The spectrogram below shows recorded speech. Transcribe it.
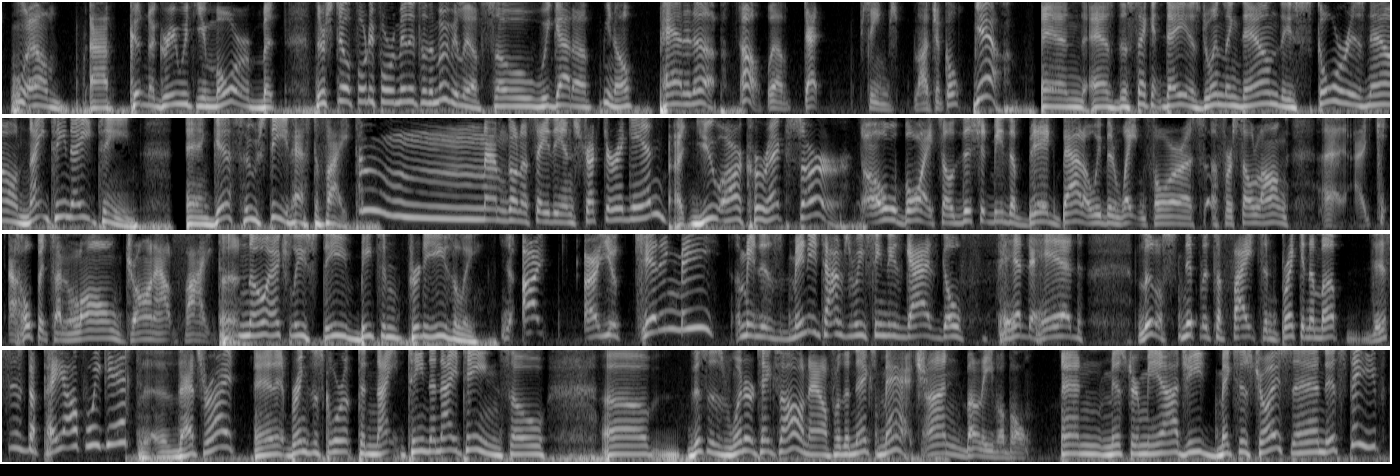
Well, I couldn't agree with you more, but there's still 44 minutes of the movie left, so we gotta, you know, pad it up. Oh, well, that seems logical. Yeah. And as the second day is dwindling down, the score is now 19 to 18. And guess who Steve has to fight? Hmm, I'm gonna say the instructor again. Uh, you are correct, sir. Oh boy, so this should be the big battle we've been waiting for us for so long. Uh, I, I hope it's a long, drawn out fight. Uh, no, actually, Steve beats him pretty easily. Are, are you kidding me? I mean, as many times as we've seen these guys go head to head, little snippets of fights and breaking them up, this is the payoff we get? Uh, that's right. And it brings the score up to 19 to 19. So uh, this is winner takes all now for the next match. Unbelievable. And Mr. Miyagi makes his choice, and it's Steve.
